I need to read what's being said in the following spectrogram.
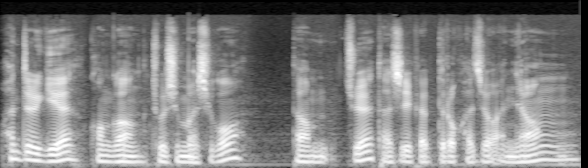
환절기에 건강 조심하시고 다음 주에 다시 뵙도록 하죠. 안녕.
